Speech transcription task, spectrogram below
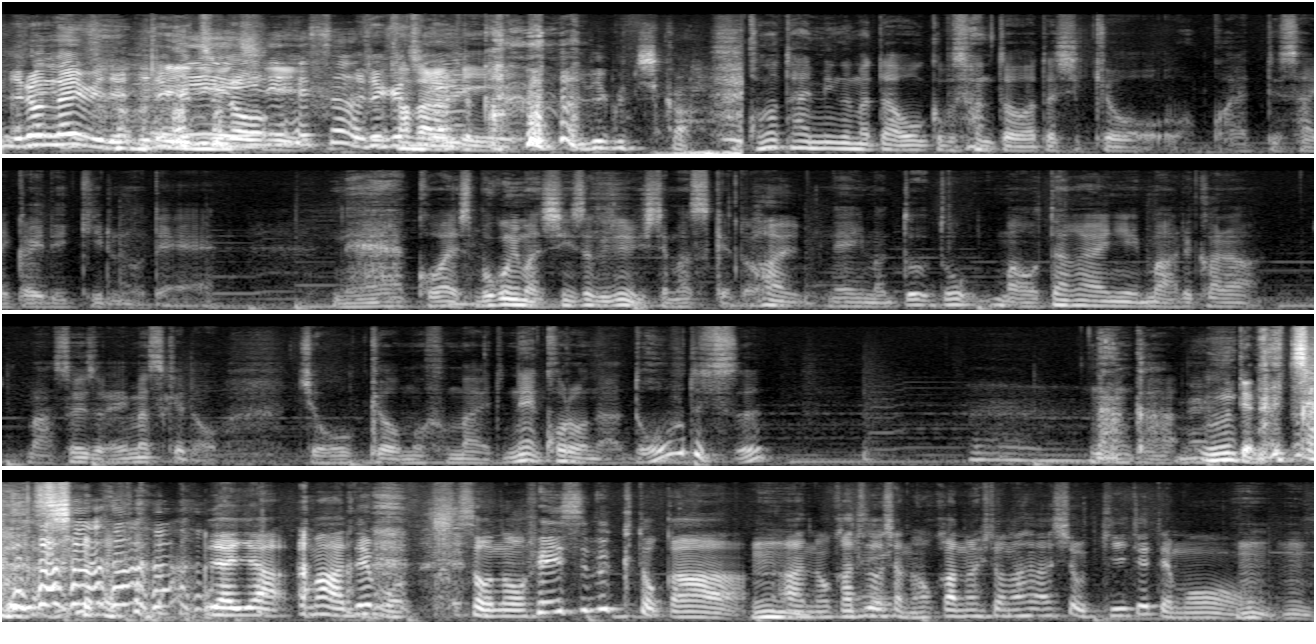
いろんな意味で入り口の入り口入り口。か。このタイミングでまた大久保さんと私今日こうやって再会できるので。ね怖いです。僕も今新作準備してますけど、はい。ね今どどまあお互いにまああれからまあそれぞれありますけど状況も踏まえて。ねコロナどうです？うんなんか、ね。うんってなっちゃうんですよ いやいやまあでもそのフェイスブックとか、うん。あの活動者の他の人の話を聞いてても、うんうん。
